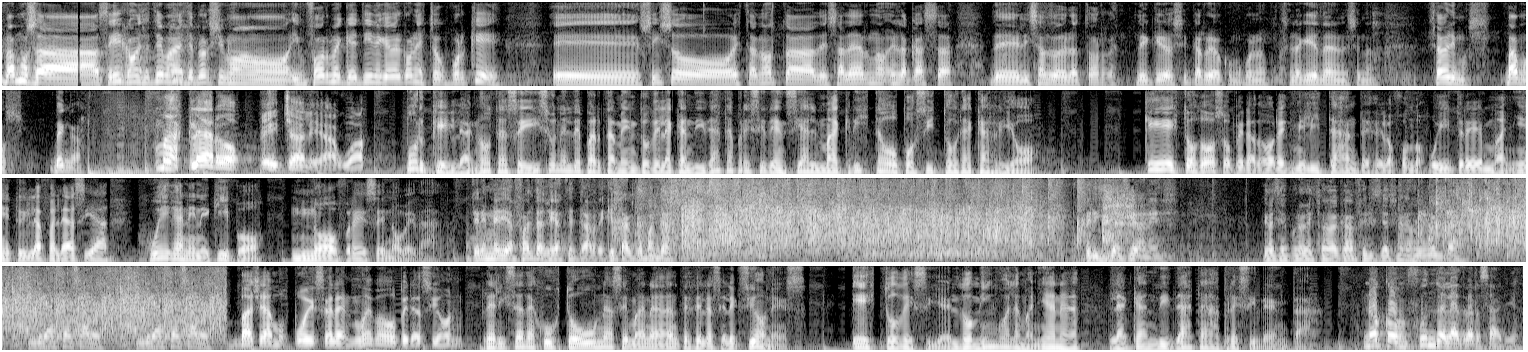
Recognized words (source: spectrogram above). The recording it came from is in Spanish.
Vamos a seguir con este tema en este próximo informe que tiene que ver con esto. ¿Por qué? Eh, se hizo esta nota de Salerno en la casa de Lisandro de la Torre. Quiero decir, Carreo, como se la quiere dar en el Senado. Ya venimos. Vamos, venga. Más claro, échale agua. Porque la nota se hizo en el departamento de la candidata presidencial macrista opositora Carrió que estos dos operadores militantes de los fondos buitre, Mañeto y La Falacia juegan en equipo no ofrece novedad. Tenés media falta, llegaste tarde. ¿Qué tal? ¿Cómo andás? Felicitaciones. Gracias por haber estado acá. Felicitaciones de vuelta. Y gracias a vos. Y gracias a vos. Vayamos pues a la nueva operación, realizada justo una semana antes de las elecciones. Esto decía el domingo a la mañana la candidata a presidenta. No confundo el adversario.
